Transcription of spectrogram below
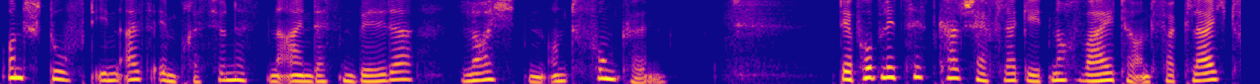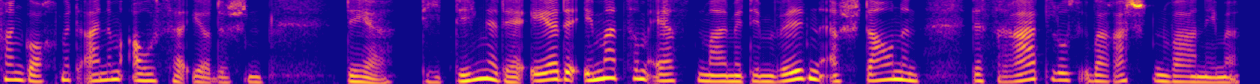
und stuft ihn als Impressionisten ein, dessen Bilder leuchten und funkeln. Der Publizist Karl Scheffler geht noch weiter und vergleicht Van Gogh mit einem Außerirdischen, der die Dinge der Erde immer zum ersten Mal mit dem wilden Erstaunen des ratlos Überraschten wahrnehme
